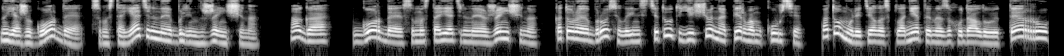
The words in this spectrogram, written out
но я же гордая, самостоятельная, блин, женщина. Ага, Гордая, самостоятельная женщина, которая бросила институт еще на первом курсе, потом улетела с планеты на захудалую Терру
